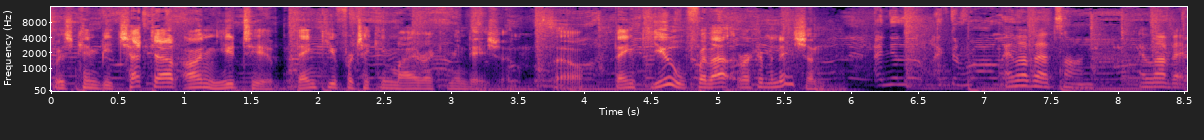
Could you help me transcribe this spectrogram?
which can be checked out on YouTube. Thank you for taking my recommendation. So, thank you for that recommendation. I love that song. I love it.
